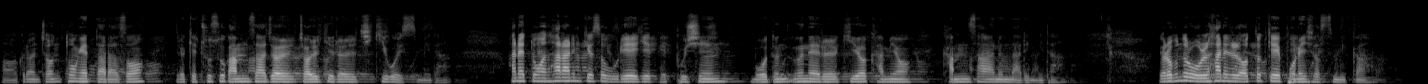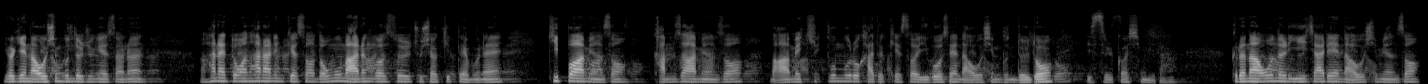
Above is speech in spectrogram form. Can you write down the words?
어, 그런 전통에 따라서 이렇게 추수감사절 절기를 지키고 있습니다. 한 해 동안 하나님께서 우리에게 베푸신 모든 은혜를 기억하며 감사하는 날입니다. 여러분들 올 한 해를 어떻게 보내셨습니까? 여기에 나오신 분들 중에서는 한 해 동안 하나님께서 너무 많은 것을 주셨기 때문에 기뻐하면서 감사하면서 마음의 기쁨으로 가득해서 이곳에 나오신 분들도 있을 것입니다. 그러나 오늘 이 자리에 나오시면서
